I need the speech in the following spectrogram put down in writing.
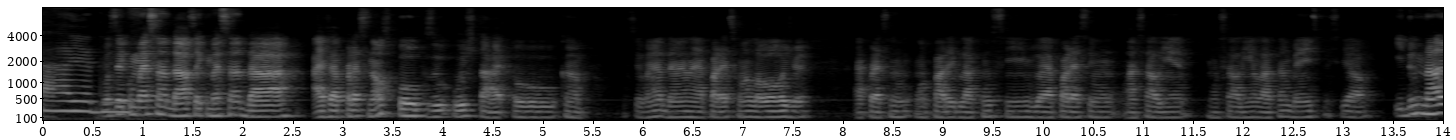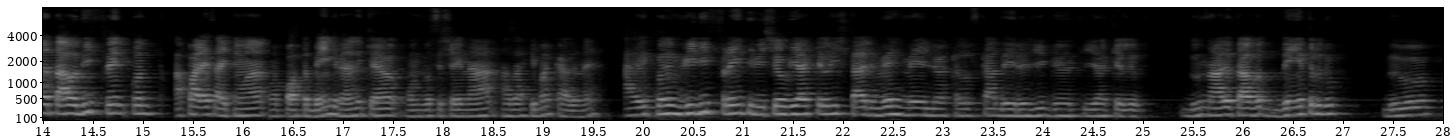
Ai, meu Deus. Você começa a andar, você começa a andar, aí vai aparecendo aos poucos o, o, estádio, o campo. Você vai andando, aí aparece uma loja, aí aparece um- uma parede lá com símbolo, aí aparece um- uma salinha, uma salinha lá também especial. E do nada eu tava de frente quando aparece, aí tem uma, uma porta bem grande que é onde você chega na- nas arquibancadas, né? Aí quando eu vi de frente, bicho, eu vi aquele estádio vermelho, aquelas cadeiras gigantes, e aquele. Do nada eu tava dentro do, do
